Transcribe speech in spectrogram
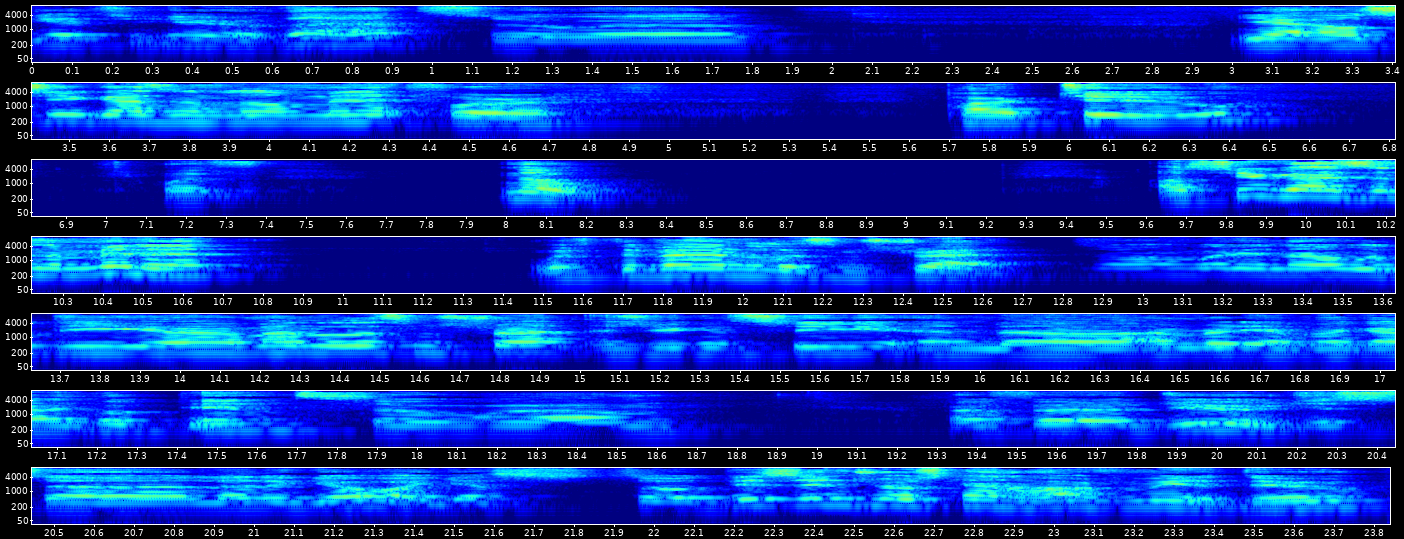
Get to hear of that. So, uh, yeah, I'll see you guys in a little minute for part two with, no, I'll see you guys in a minute with the Vandalism Strat. So I'm ready now with the uh, Vandalism Strat, as you can see, and uh, I'm ready. I got it hooked in, so um, without further ado, just uh, let it go, I guess. So this intro is kind of hard for me to do.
